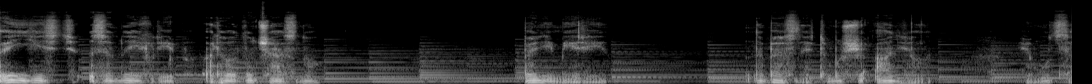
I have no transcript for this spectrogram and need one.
Він їсть земний хліб, але одночасно в певній мірі небесний, тому що ангел йому це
